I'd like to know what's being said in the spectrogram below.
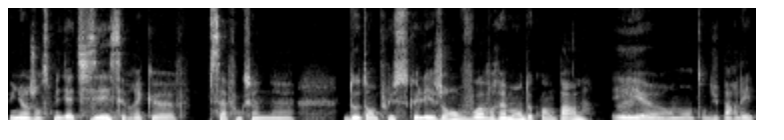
une urgence médiatisée, c'est vrai que ça fonctionne euh, d'autant plus que les gens voient vraiment de quoi on parle et euh, en ont entendu parler.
